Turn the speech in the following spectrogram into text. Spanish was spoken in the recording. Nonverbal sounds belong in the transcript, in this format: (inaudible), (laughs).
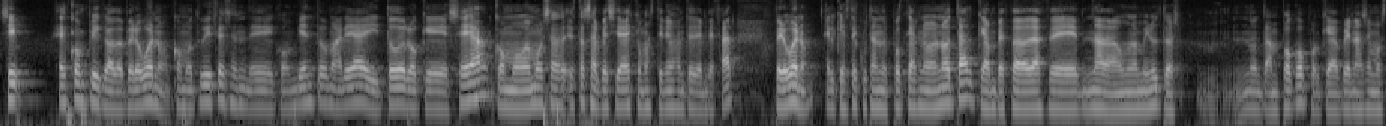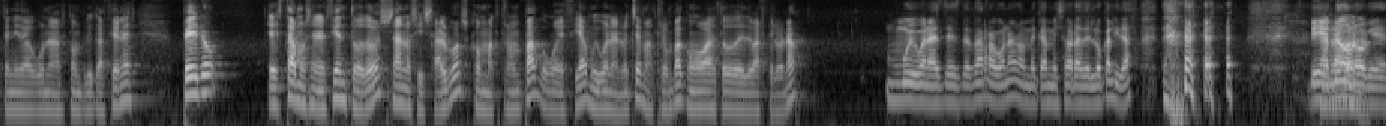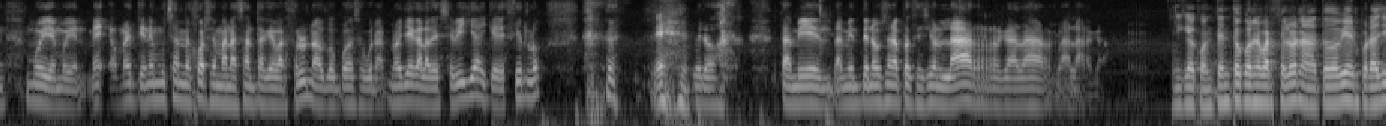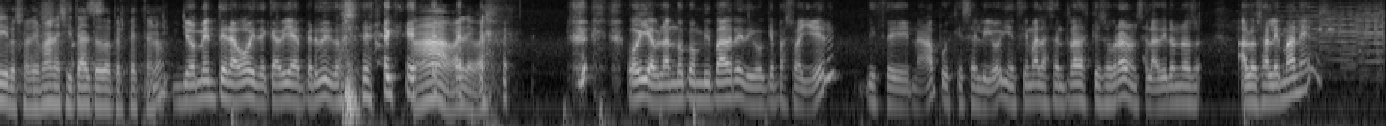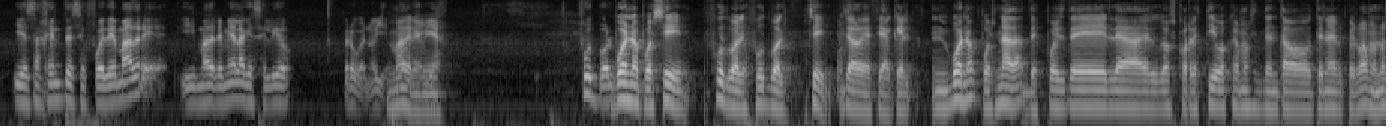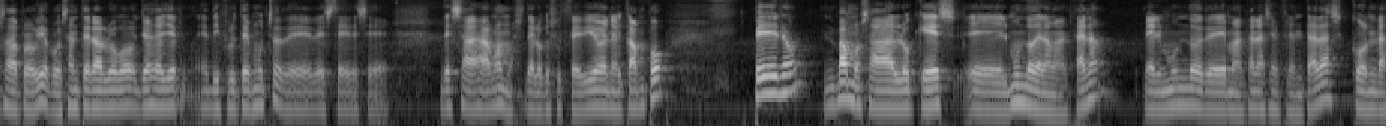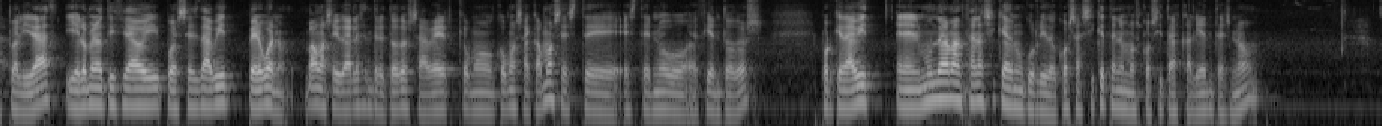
Sí, es complicado, pero bueno, como tú dices, con viento, marea y todo lo que sea, como vemos estas adversidades que hemos tenido antes de empezar. Pero bueno, el que esté escuchando el podcast no lo nota, el que ha empezado de hace nada, unos minutos, mm, no tampoco, porque apenas hemos tenido algunas complicaciones. Pero estamos en el 102, sanos y salvos, con Mac Trompa, como decía. Muy buenas noches, Mac Trompa, ¿cómo va todo desde Barcelona? Muy buenas desde Tarragona, no me cambies ahora de localidad. (laughs) Bien, no, no, bien. Muy bien, muy bien. hombre, tiene mucha mejor Semana Santa que Barcelona, os lo puedo asegurar. No llega la de Sevilla, hay que decirlo. (laughs) (laughs) Pero también, también tenemos una procesión larga, larga, larga. Y que contento con el Barcelona, todo bien por allí, los alemanes y tal, todo perfecto, ¿no? Yo me entera hoy de que había perdido. (laughs) Ah, vale, vale. (laughs) Hoy hablando con mi padre, digo, ¿qué pasó ayer? Dice, nada, pues que se lió. Y encima las entradas que sobraron se las dieron a los alemanes y esa gente se fue de madre y madre mía la que se lió. Pero bueno, oye. Madre mía. Fútbol. Bueno, pues sí, fútbol es fútbol. Sí, ya lo decía aquel. Bueno, pues nada, después de los correctivos que hemos intentado tener, pero vamos, no se ha dado por olvido, porque se ha enterado luego. Yo ayer eh, disfruté mucho de, de, ese, de, ese, de esa, vamos, de lo que sucedió en el campo. Pero vamos a lo que es eh, el mundo de la manzana el mundo de manzanas enfrentadas con la actualidad. Y el hombre noticia hoy pues es David, pero bueno, vamos a ayudarles entre todos a ver cómo, cómo sacamos este, este nuevo 102. Porque David, en el mundo de la manzana sí que han ocurrido cosas, sí que tenemos cositas calientes, ¿no?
